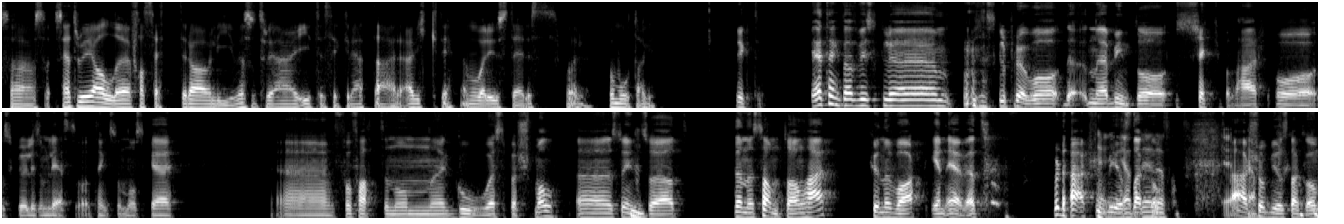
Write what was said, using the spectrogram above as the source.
Så, så, så, jeg tror i alle fasetter av livet så tror jeg IT-sikkerhet er, er, viktig. Det må bare justeres for, for mottaker. Riktig. Jeg tenkte at vi skulle, skulle prøve å Når jeg begynte å sjekke på det her og skulle liksom lese og tenke sånn Nå skal jeg eh, forfatte noen gode spørsmål, eh, så innså jeg at denne samtalen her kunne vart i en evighet. For det er så mye å snakke om. Det er så mye å snakke om.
